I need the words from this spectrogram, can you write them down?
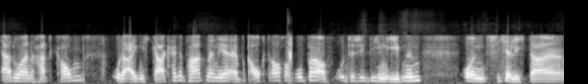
Erdogan hat kaum oder eigentlich gar keine Partner mehr. Er braucht auch Europa auf unterschiedlichen Ebenen. Und sicherlich, da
